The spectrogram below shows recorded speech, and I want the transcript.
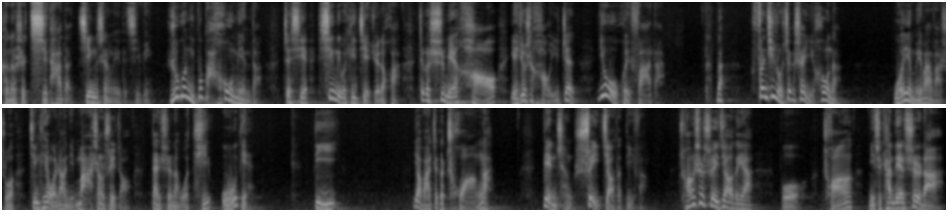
可能是其他的精神类的疾病。如果你不把后面的这些心理问题解决的话，这个失眠好也就是好一阵，又会发的。那分清楚这个事儿以后呢，我也没办法说今天我让你马上睡着。但是呢，我提五点：第一，要把这个床啊变成睡觉的地方。床是睡觉的呀，不。床你是看电视的，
